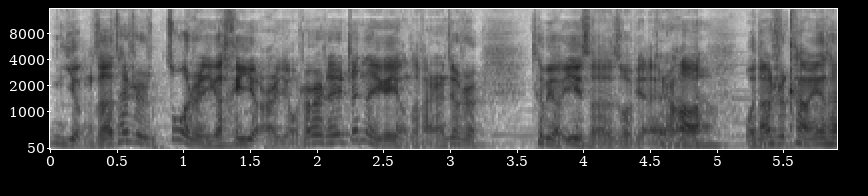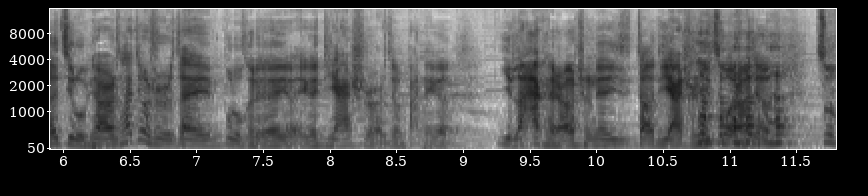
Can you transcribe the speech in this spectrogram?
影子他是坐着一个黑影儿，有时候他真的一个影子，反正就是特别有意思的作品。然后我当时看完一个他的纪录片儿，他就是在布鲁克林有一个地下室，就把那个一拉开，然后成天一到地下室一坐，然后就做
